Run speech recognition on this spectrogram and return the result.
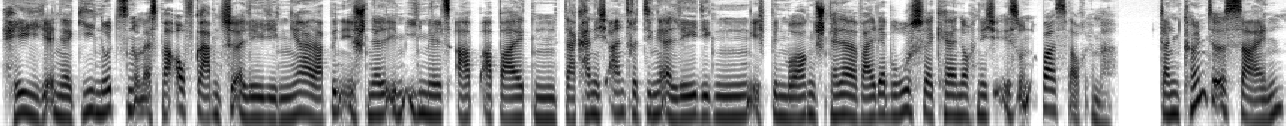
hey, die Energie nutzen, um erstmal Aufgaben zu erledigen. Ja, da bin ich schnell im E-Mails abarbeiten, da kann ich andere Dinge erledigen, ich bin morgen schneller, weil der Berufsverkehr noch nicht ist und was auch immer. Dann könnte es sein,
